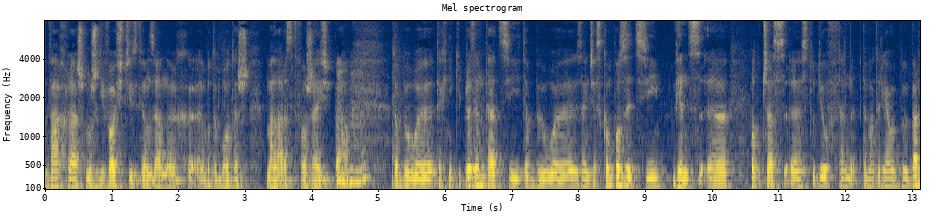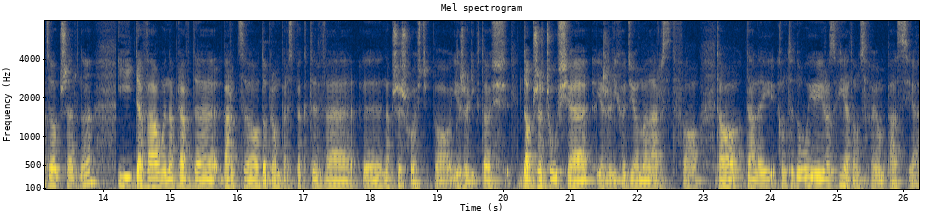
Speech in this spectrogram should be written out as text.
wachlarz możliwości związanych, bo to było też malarstwo, rzeźba, mhm to były techniki prezentacji, to były zajęcia z kompozycji, więc e, podczas e, studiów ten, te materiały były bardzo obszerne i dawały naprawdę bardzo dobrą perspektywę e, na przyszłość, bo jeżeli ktoś dobrze czuł się, jeżeli chodzi o malarstwo, to dalej kontynuuje i rozwija tą swoją pasję.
